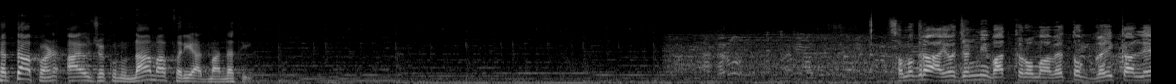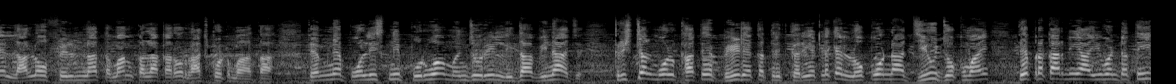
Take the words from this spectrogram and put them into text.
છતાં પણ આયોજકોનું નામ આ ફરિયાદમાં નથી. સમગ્ર આયોજનની વાત કરવામાં આવે તો ગઈકાલે લાલો ફિલ્મના તમામ કલાકારો રાજકોટમાં હતા. તેમને પોલીસની પૂર્વ મંજૂરી લીધા વિના જ ક્રિસ્ટલ મોલ ખાતે ભીડ એકત્રિત કરી, એટલે કે લોકોના જીવ જોખમાય તે પ્રકારની આ ઇવેન્ટ હતી.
